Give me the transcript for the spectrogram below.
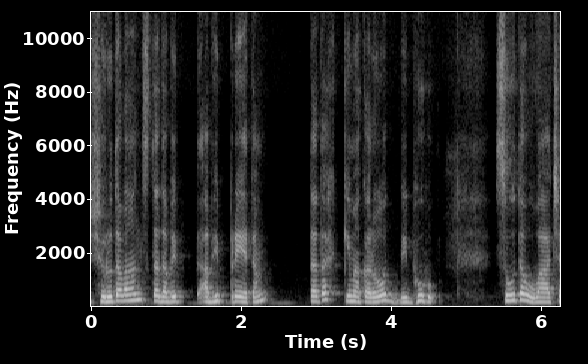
श्रुतवांस्तदभि अभिप्रेतं ततः किमकरोद् विभुः? सूत उवाच,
